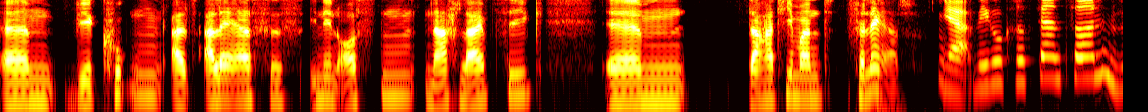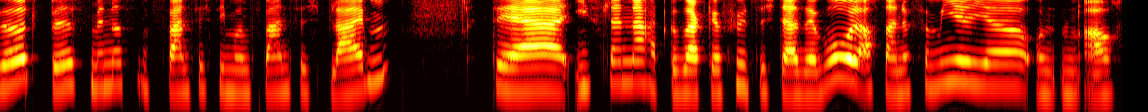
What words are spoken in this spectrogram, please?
Ähm, wir gucken als allererstes in den Osten nach Leipzig. Ähm, da hat jemand verlängert. Ja, Vego Christiansson wird bis mindestens 2027 bleiben. Der Isländer hat gesagt, er fühlt sich da sehr wohl, auch seine Familie und auch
